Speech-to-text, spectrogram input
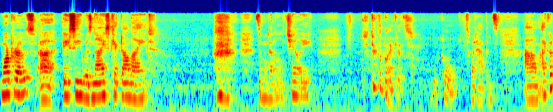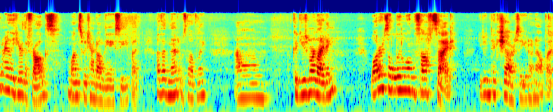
more pros. Uh, AC was nice, kicked all night. Someone got a little chilly. She took the blankets. It was cold. That's what happens. Um, I couldn't really hear the frogs once we turned on the AC, but other than that, it was lovely. Um, could use more lighting. Water is a little on the soft side. You didn't take a shower, so you don't know, but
